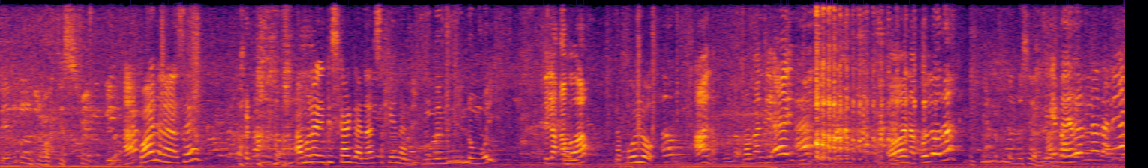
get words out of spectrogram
Pero naman Jasmine. Ha? Kuha na lang, sir. Amo lang i-discarga na sakyanan. Mamay minilong boy. Pila ka ba? Napulo. Ah, napulo ka man di ay. Oh, napulo ra. Na. Sige, bayaran na na niya.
